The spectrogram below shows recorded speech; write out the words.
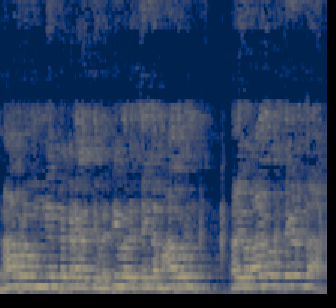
திராவிட முன்னேற்ற கழகத்தை வெற்றி பெற செய்த மாபெரும் தலைவராக அவர் திகழ்ந்தார்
